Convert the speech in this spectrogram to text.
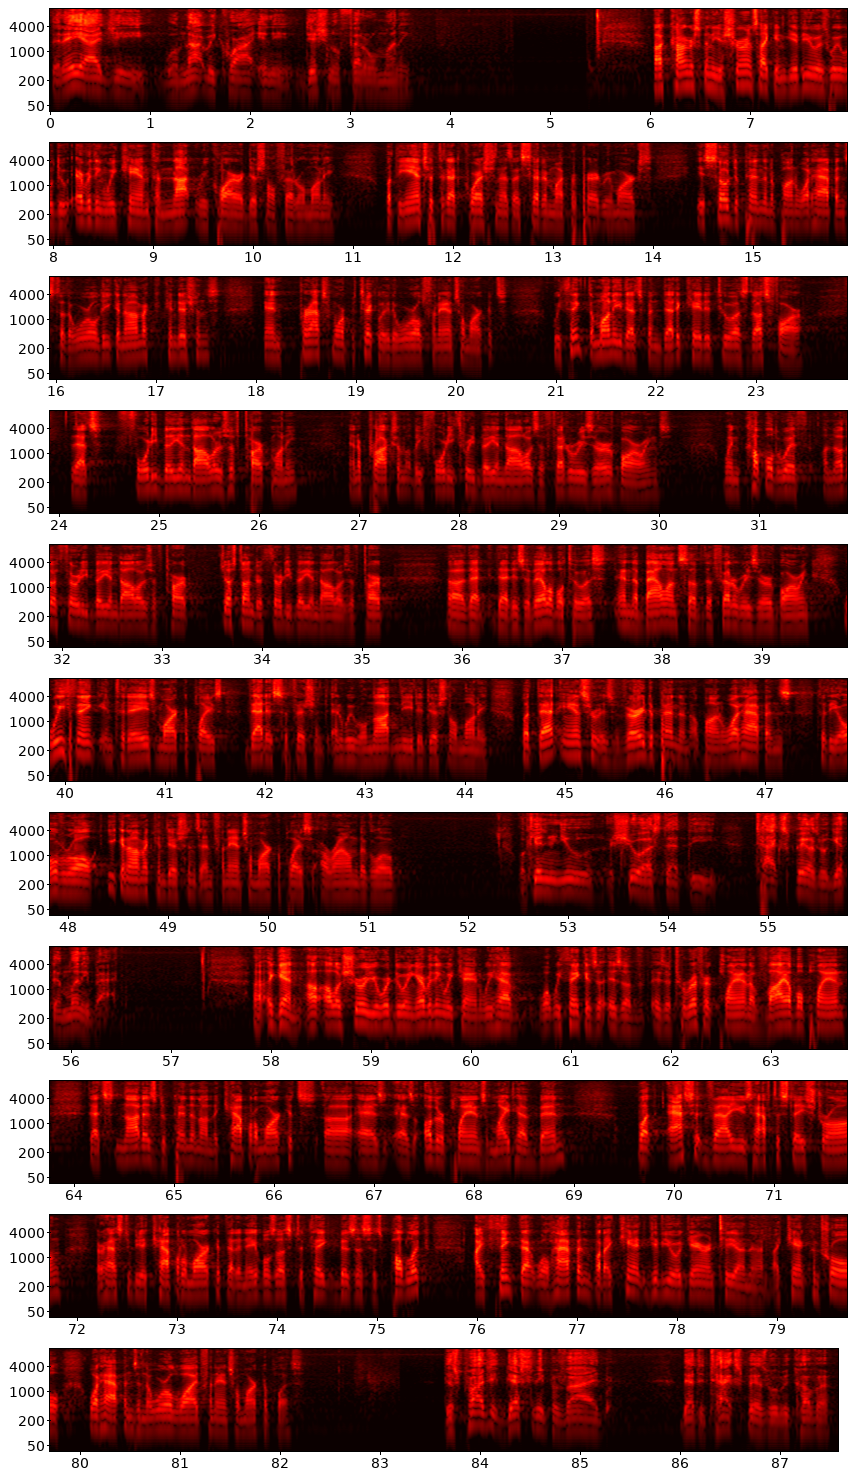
that AIG will not require any additional federal money? Uh, Congressman, the assurance I can give you is we will do everything we can to not require additional federal money. But the answer to that question, as I said in my prepared remarks, is so dependent upon what happens to the world economic conditions and perhaps more particularly the world financial markets. We think the money that's been dedicated to us thus far, that's $40 billion of TARP money and approximately $43 billion of Federal Reserve borrowings, when coupled with another $30 billion of TARP, just under $30 billion of TARP uh, that, that is available to us, and the balance of the Federal Reserve borrowing, we think in today's marketplace that is sufficient and we will not need additional money. But that answer is very dependent upon what happens to the overall economic conditions and financial marketplace around the globe. Well, can you assure us that the taxpayers will get their money back? Uh, again, I'll, I'll, assure you we're doing everything we can. We have what we think is a, is, a, is a terrific plan, a viable plan that's not as dependent on the capital markets uh, as, as other plans might have been. But asset values have to stay strong. There has to be a capital market that enables us to take businesses public. I think that will happen, but I can't give you a guarantee on that. I can't control what happens in the worldwide financial marketplace. Does Project Destiny provide that the taxpayers will recover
